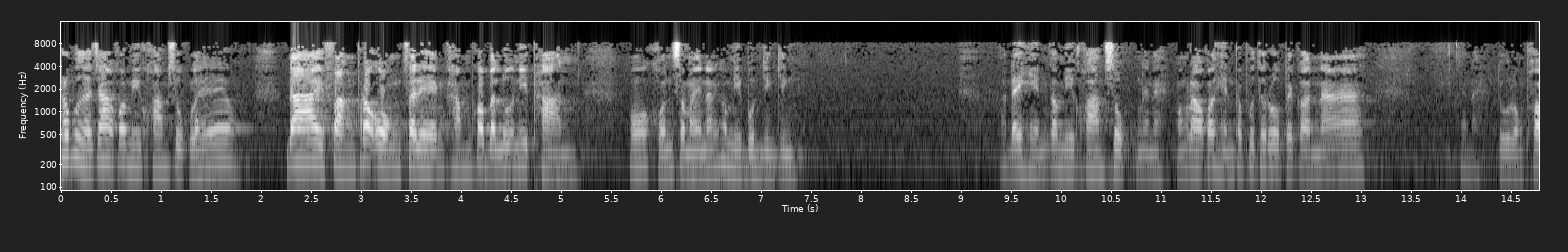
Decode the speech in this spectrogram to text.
พระพุทธเจ้าก็มีความสุขแล้ว ได้ฟังพระองค์แสดงธรรมก็บรรลุนิพพาน โอ้ขนสมัยนั้นก็มีบุญจริง ๆ ได้เห็นก็มีความสุขเนี่ยนะของเราก็เห็นพระพุทธรูปไปก่อนนะนะดูหลวงพ่อ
